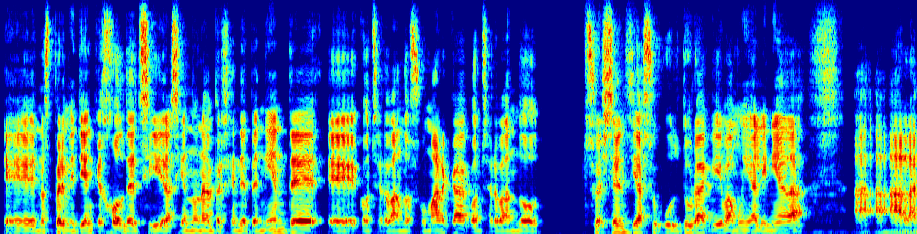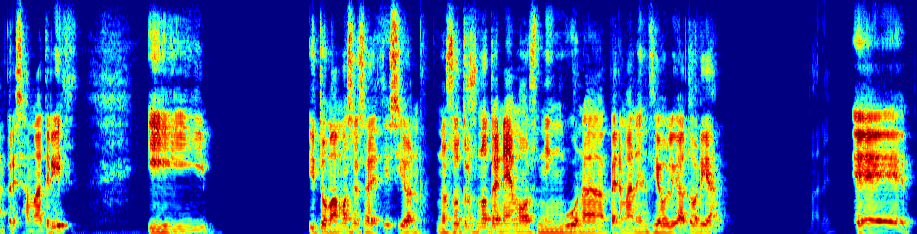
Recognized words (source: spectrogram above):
eh, nos permitían que Holded siguiera siendo una empresa independiente, eh, conservando su marca, conservando su esencia, su cultura, que iba muy alineada a, a la empresa matriz. Y y tomamos esa decisión. Nosotros no tenemos ninguna permanencia obligatoria, eh,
